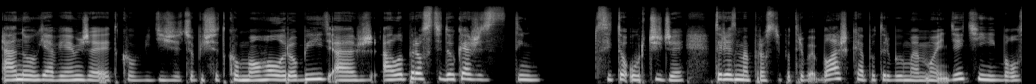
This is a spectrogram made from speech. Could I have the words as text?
áno, ja viem, že Edko vidí, že čo by všetko mohol robiť, a, ale proste dokáže s tým si to určiť, že teraz ma proste potrebuje Blažka, potrebujú ma moje deti, bol,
